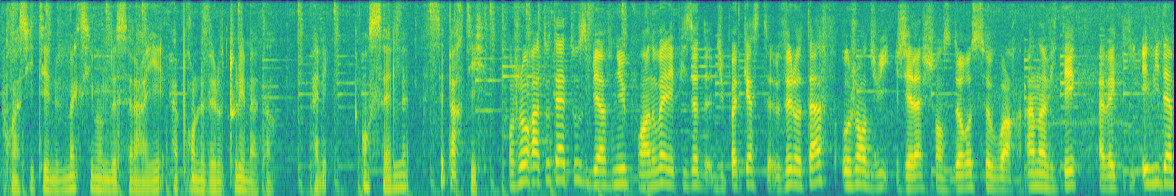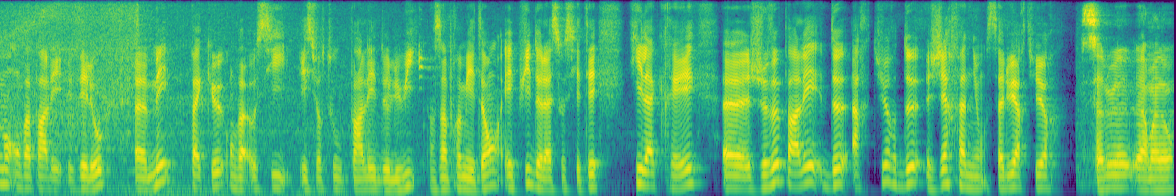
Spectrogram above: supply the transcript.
pour inciter le maximum de salariés à prendre le vélo tous les matins. Allez, en selle, c'est parti. Bonjour à toutes et à tous, bienvenue pour un nouvel épisode du podcast Vélotaf. Aujourd'hui, j'ai la chance de recevoir un invité avec qui évidemment on va parler vélo, euh, mais pas que, on va aussi et surtout parler de lui dans un premier temps et puis de la société qu'il a créée. Euh, je veux parler de Arthur de Gerfagnon. Salut Arthur. Salut Hermano.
